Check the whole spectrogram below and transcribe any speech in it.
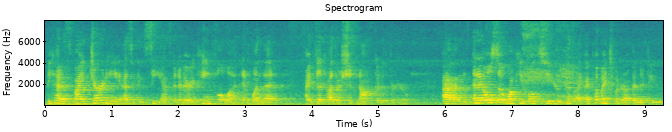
Because my journey, as you can see, has been a very painful one and one that I feel like others should not go through. Um, and I also want people to, because I, I, put my Twitter up and if you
